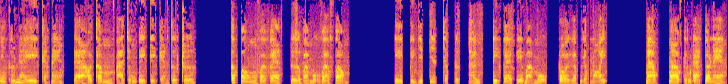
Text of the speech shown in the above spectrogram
Những thứ này các nàng đã hỏi thăm và chuẩn bị kỹ càng từ trước. Tóc vòng vội vàng đưa bà mụ vào phòng. Khi viên dịch nhanh chóng đứng lên đi về phía bà mụ rồi gấp giọng nói. Mau, mau kiểm tra cho nàng.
